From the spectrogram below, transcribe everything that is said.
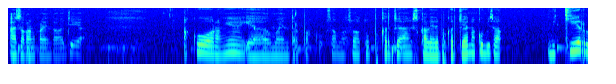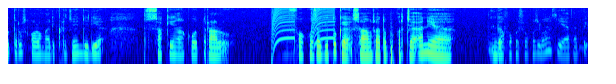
asalkan kalian tahu aja ya. Aku orangnya ya lumayan terpaku sama suatu pekerjaan. Sekali ada pekerjaan aku bisa mikir terus kalau nggak dikerjain jadi ya saking aku terlalu fokus gitu kayak sama suatu pekerjaan ya nggak fokus-fokus banget sih ya tapi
